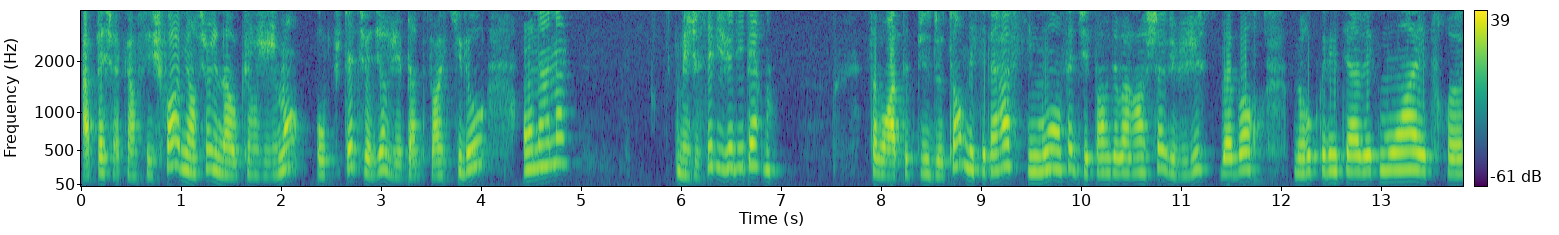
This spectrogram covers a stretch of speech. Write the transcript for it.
Après, chacun ses choix. Bien sûr, il n'y en a aucun jugement. Ou peut-être tu vas dire, je vais perdre 20 kilos en un an. Mais je sais que je vais les perdre ça m'aura peut-être plus de temps, mais c'est pas grave si moi en fait j'ai pas envie d'avoir un choc, je veux juste d'abord me reconnecter avec moi, être, euh,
